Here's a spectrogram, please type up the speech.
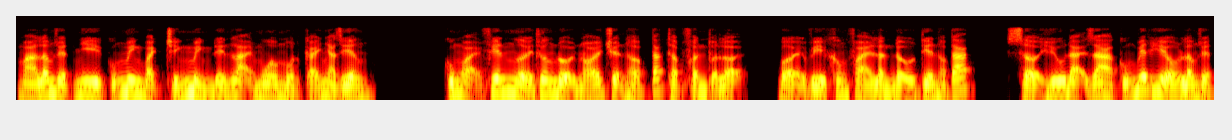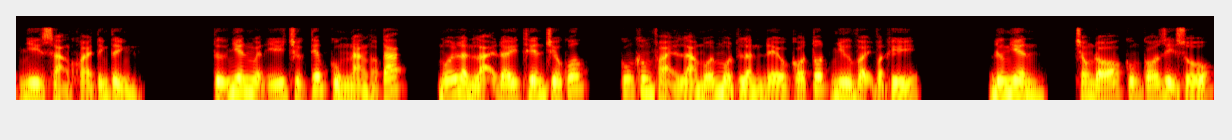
mà Lâm Duyệt Nhi cũng minh bạch chính mình đến lại mua một cái nhà riêng. Cùng ngoại phiên người thương đội nói chuyện hợp tác thập phần thuận lợi, bởi vì không phải lần đầu tiên hợp tác, sở hữu đại gia cũng biết hiểu Lâm Duyệt Nhi sảng khoái tính tình. Tự nhiên nguyện ý trực tiếp cùng nàng hợp tác, mỗi lần lại đây thiên chiêu quốc, cũng không phải là mỗi một lần đều có tốt như vậy vật khí. Đương nhiên, trong đó cũng có dị số.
